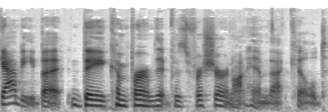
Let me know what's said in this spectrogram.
Gabby. But they confirmed it was for sure not him that killed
